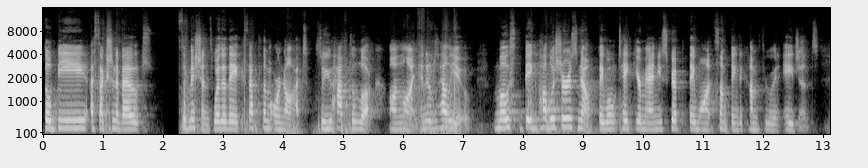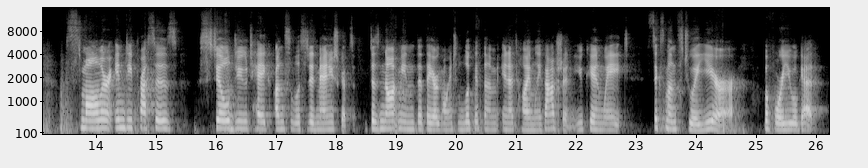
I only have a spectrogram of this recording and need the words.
there'll be a section about submissions, whether they accept them or not. So you have to look online and it'll tell you. Most big publishers, no, they won't take your manuscript. They want something to come through an agent. Smaller indie presses still do take unsolicited manuscripts. Does not mean that they are going to look at them in a timely fashion. You can wait six months to a year before you will get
